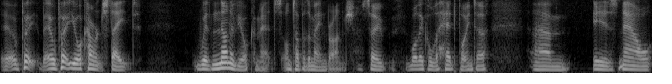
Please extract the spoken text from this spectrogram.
it'll put it'll put your current state with none of your commits on top of the main branch. So what they call the head pointer um, is now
